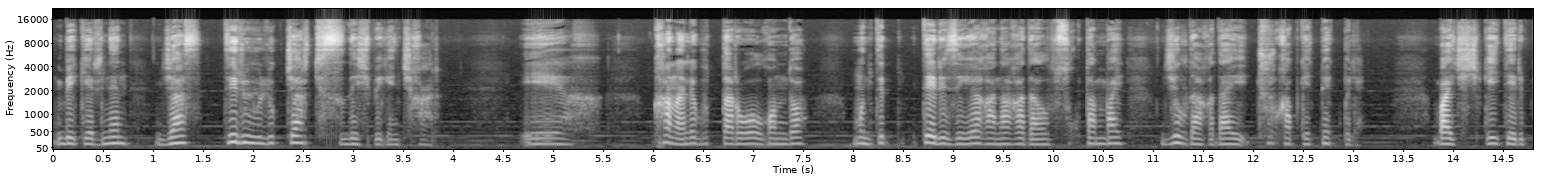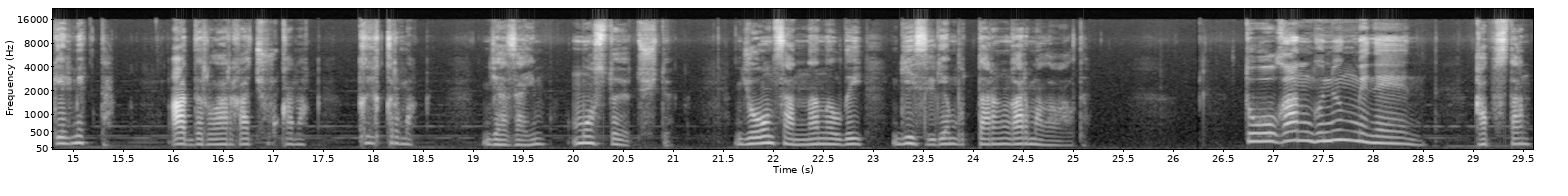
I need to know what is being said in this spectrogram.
бекеринен жаз тирүүлүк жарчысы дешпеген чыгар. Эх кана эле буттары болгондо мынтип терезеге гана кадалып суктанбай жылдагыдай чуркап кетмек беле. Байчичкей терип келмек да адырларга чуркамак кыйкырмак. Жазайым мостое түштү. Жоон санынан ылдый кесилген буттарын кармалап алды. Туулган күнүң менен капыстан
